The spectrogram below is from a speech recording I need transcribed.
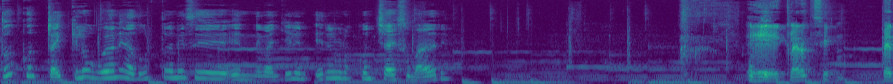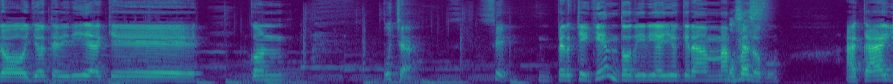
¿Tú encontráis que los hueones adultos en ese. en Evangelion eran unos conchas de su madre? Eh, claro que sí. Pero yo te diría que con. Pucha. Sí. Pero que Kendo diría yo que era más O sea, malo, po. Akagi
